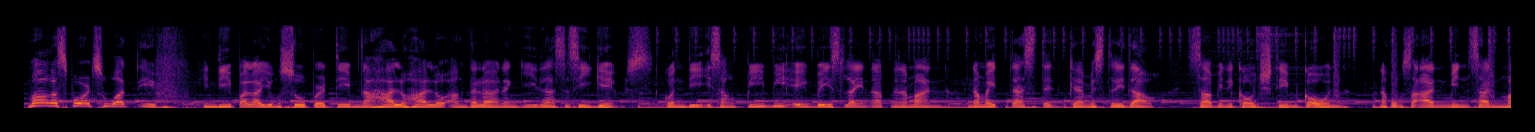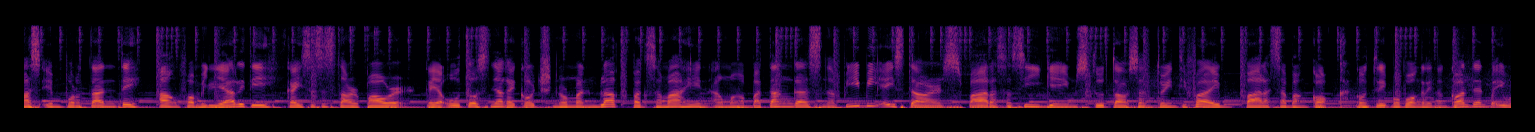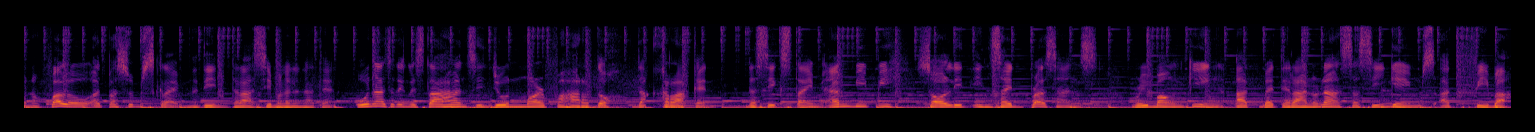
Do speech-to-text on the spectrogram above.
Mga ka-sports, what if hindi pala yung super team na halo-halo ang dala ng gila sa SEA Games, kundi isang PBA base lineup na naman na may tested chemistry daw, sabi ni Coach Tim Cone na kung saan minsan mas importante ang familiarity kaysa sa star power. Kaya utos niya kay Coach Norman Black pagsamahin ang mga Batangas na PBA stars para sa SEA Games 2025 para sa Bangkok. Kung trip mo po ang ganitong content, paiwan ng follow at pa-subscribe na din. Tara, simulan na natin. Una sa ating listahan si Junmar Fajardo, the Kraken. The six-time MVP, solid inside presence, rebound king at veterano na sa SEA Games at FIBA.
